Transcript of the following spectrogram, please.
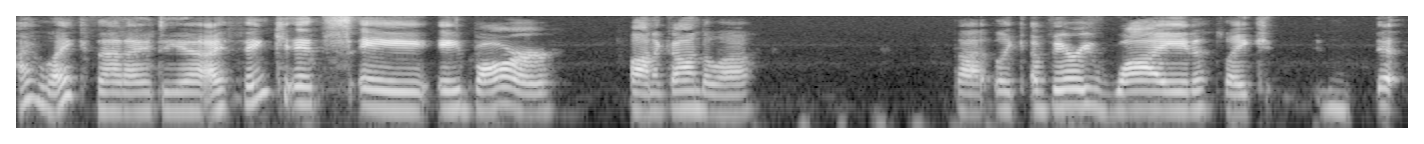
I like that idea. I think it's a a bar on a gondola. That like a very wide like that-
